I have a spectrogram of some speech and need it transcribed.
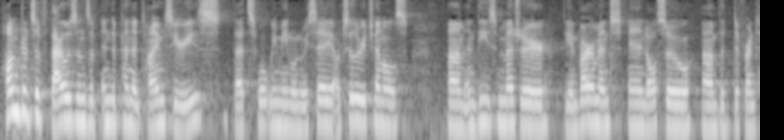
hundreds of thousands of independent time series. That's what we mean when we say auxiliary channels. Um, and these measure the environment and also um, the different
